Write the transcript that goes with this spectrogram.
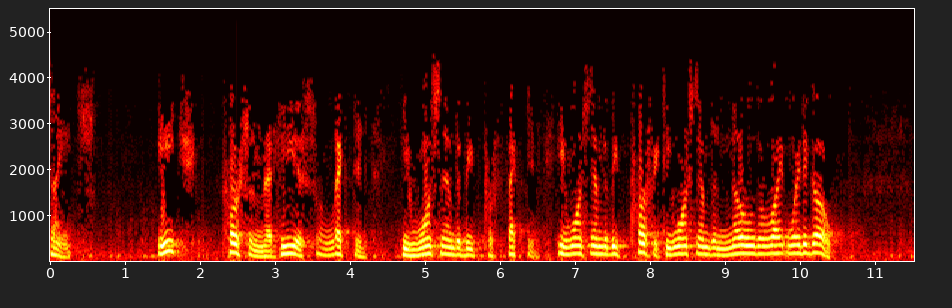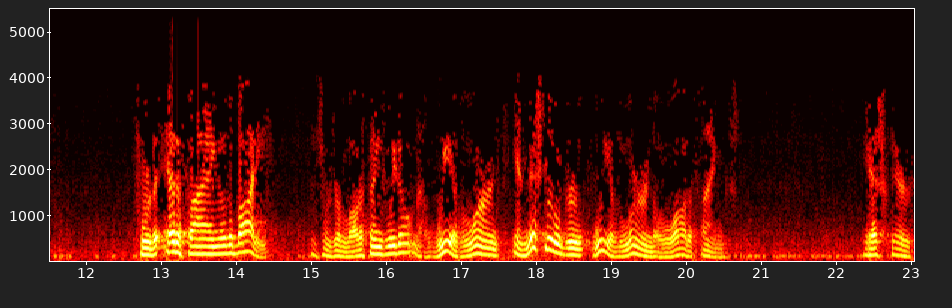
saints. Each person that he has selected, he wants them to be perfected. He wants them to be perfect. He wants them to know the right way to go. For the edifying of the body. There's a lot of things we don't know. We have learned, in this little group, we have learned a lot of things. Yes, they're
